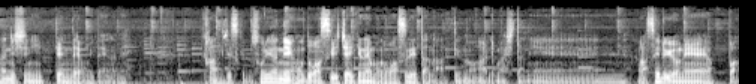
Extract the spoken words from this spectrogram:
何しに行ってんだよみたいなね。感じですけど、それはね、ほんと忘れちゃいけないものを忘れたなっていうのはありましたね。焦るよね、やっぱ。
